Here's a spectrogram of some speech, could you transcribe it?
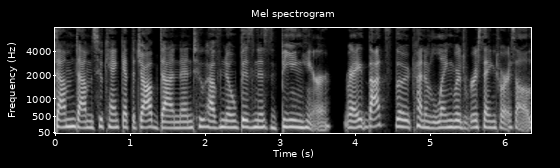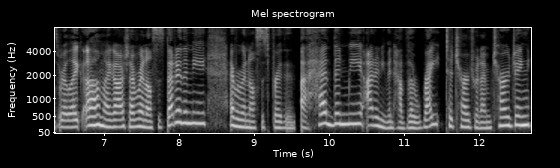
dumb dumbs who can't get the job done and who have no business being here right? That's the kind of language we're saying to ourselves. We're like, oh my gosh, everyone else is better than me. Everyone else is further ahead than me. I don't even have the right to charge what I'm charging.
